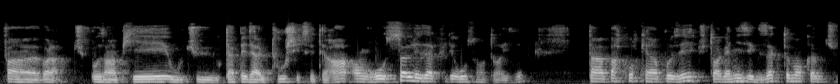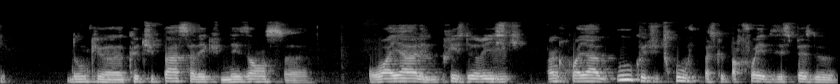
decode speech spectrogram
enfin euh, voilà, tu poses un pied ou tu ta pédale touche, etc. En gros, seuls les appuis des roues sont autorisés. Tu as un parcours qui est imposé, tu t'organises exactement comme tu veux. Donc euh, que tu passes avec une aisance euh, royale et une prise de risque mmh. incroyable, ou que tu trouves, parce que parfois il y a des espèces de,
